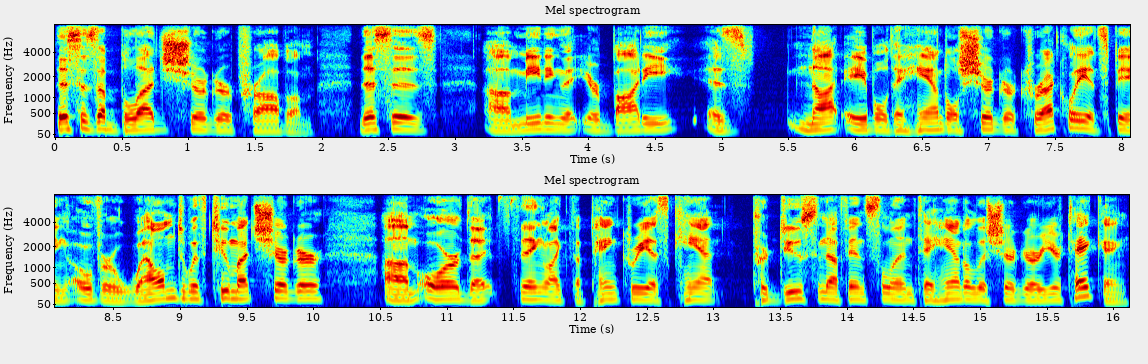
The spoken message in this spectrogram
This is a blood sugar problem. This is uh, meaning that your body is not able to handle sugar correctly. It's being overwhelmed with too much sugar, um, or the thing like the pancreas can't produce enough insulin to handle the sugar you're taking.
